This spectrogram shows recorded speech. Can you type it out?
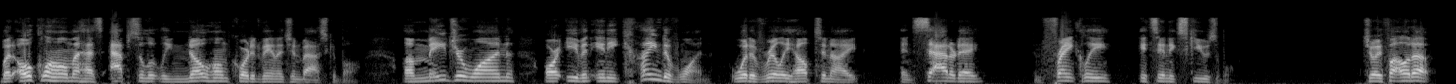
but Oklahoma has absolutely no home court advantage in basketball. A major one, or even any kind of one, would have really helped tonight and Saturday, and frankly, it's inexcusable. Joey followed up.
